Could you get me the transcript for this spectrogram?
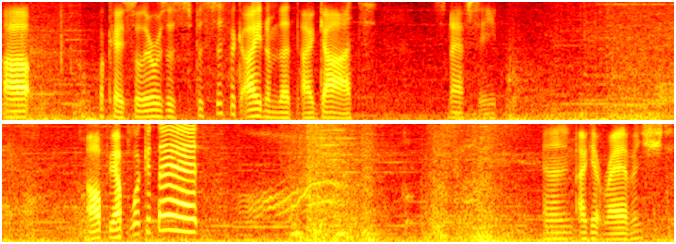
Uh, okay, so there was a specific item that I got. Snap seed. Oh, yep, look at that! And then I get ravaged.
